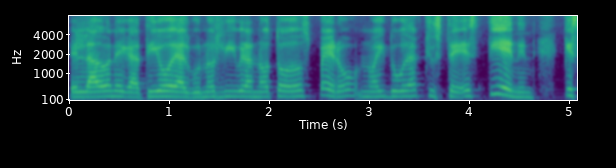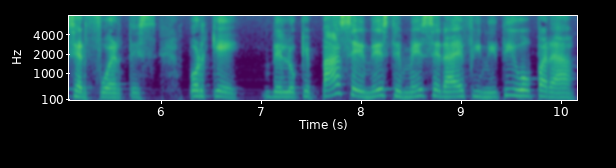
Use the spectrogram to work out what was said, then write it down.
el lado negativo de algunos libras, no todos, pero no hay duda que ustedes tienen que ser fuertes, porque de lo que pase en este mes será definitivo para,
